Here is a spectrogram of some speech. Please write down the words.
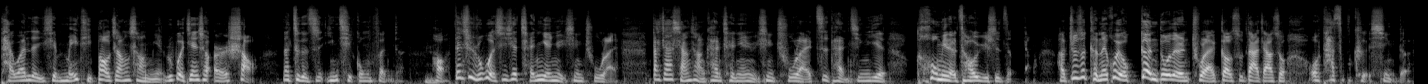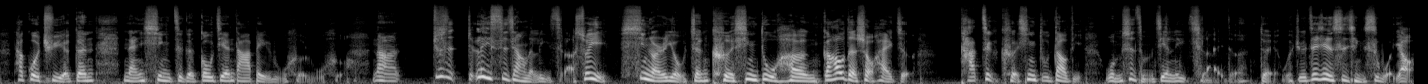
台湾的一些媒体报章上面，如果今天是儿少，那这个是引起公愤的。好，但是如果是一些成年女性出来，大家想想看，成年女性出来自谈经验，后面的遭遇是怎么样？好，就是可能会有更多的人出来告诉大家说，哦，他是不可信的，他过去也跟男性这个勾肩搭背，如何如何，那就是类似这样的例子了。所以，信而有真、可信度很高的受害者，他这个可信度到底我们是怎么建立起来的？对，我觉得这件事情是我要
